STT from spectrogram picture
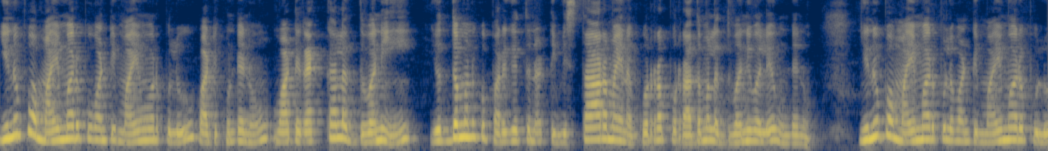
ఇనుప మైమరుపు వంటి మైమరుపులు వాటి కుండెను వాటి రెక్కల ధ్వని యుద్ధమునకు పరిగెత్తునట్టి విస్తారమైన గుర్రపు రథముల ధ్వని వలె ఉండెను. ఇనుప మైమరుపులు వంటి మైమరుపులు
